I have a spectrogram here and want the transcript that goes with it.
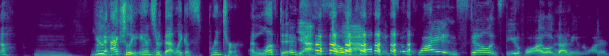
Oh, Hmm. You Nice. actually That's a great answered that like a sprinter. I loved it. It's Yeah. so Yeah. calm. It's so quiet and still. It's beautiful. I love diving in the water.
